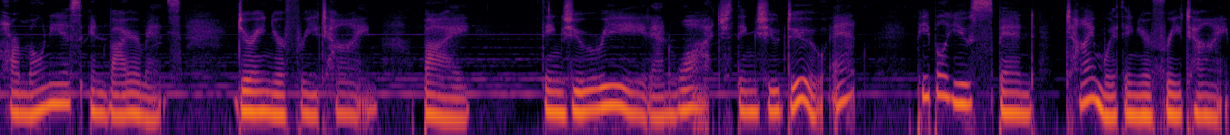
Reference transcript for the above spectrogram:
harmonious environments during your free time by things you read and watch, things you do, and people you spend time with in your free time.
